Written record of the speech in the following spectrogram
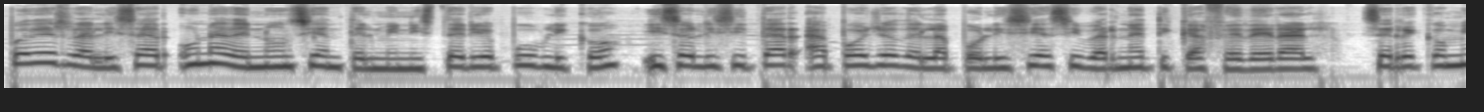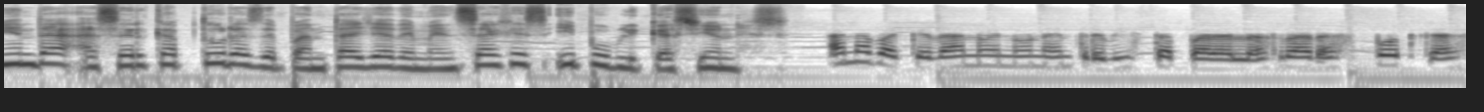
puedes realizar una denuncia ante el Ministerio Público y solicitar apoyo de la Policía Cibernética Federal. Se recomienda hacer capturas de pantalla de mensajes y publicaciones. Ana Baquedano en una entrevista para las raras podcast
